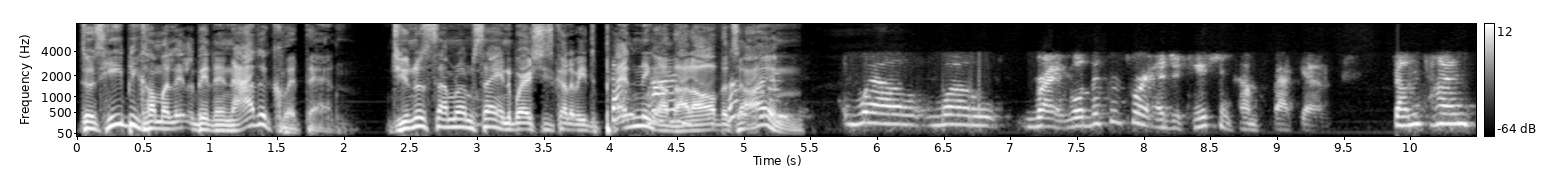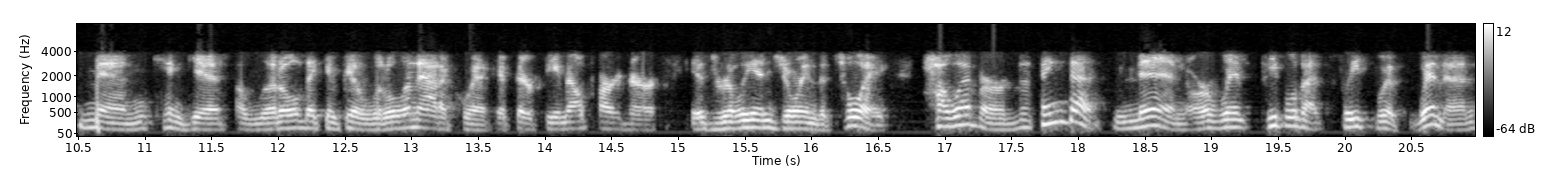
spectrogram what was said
does he become a little bit inadequate then? Do you understand what I'm saying? Where she's going to be depending on that all the time. Well, well, right. Well, this is where education comes back in. Sometimes men can get a little, they can feel a little inadequate if their female partner is really enjoying the toy. However, the thing that men or when people that sleep with women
